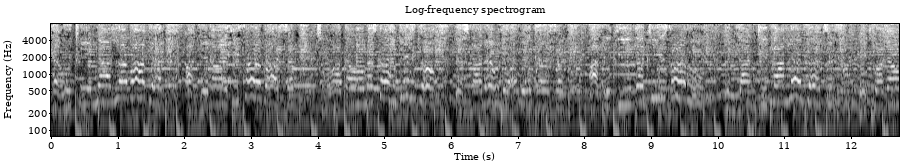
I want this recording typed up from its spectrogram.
ከውጭም ያለ ባገር አንድ ላይ ሲሰባሰብ ጨዋታው መስተንግዶ ደስታ ነው ለቤተሰብ። አሪቲ ጠጅ ሳሩ ይምጣ እንጂ ካለበት ቤት ጓዳው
